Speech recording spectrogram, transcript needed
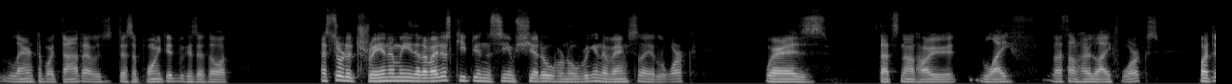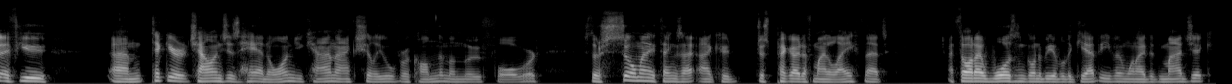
learned about that, I was disappointed because I thought that's sort of training me that if I just keep doing the same shit over and over again, eventually it'll work. Whereas that's not how it, life that's not how life works. But if you um, take your challenges head on, you can actually overcome them and move forward. So there's so many things I, I could just pick out of my life that I thought I wasn't going to be able to get even when I did magic.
